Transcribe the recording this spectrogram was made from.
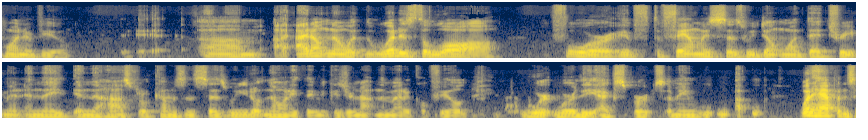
point of view, um, I, I, don't know what what is the law for if the family says we don't want that treatment and they and the hospital comes and says well you don't know anything because you're not in the medical field we're, we're the experts i mean what happens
